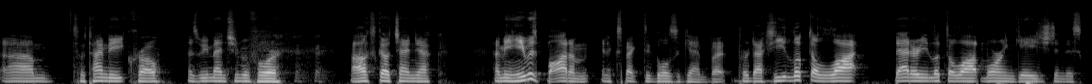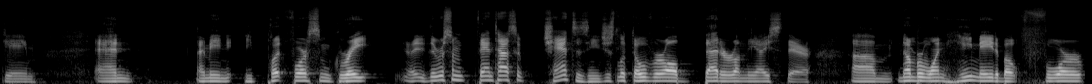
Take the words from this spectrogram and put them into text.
Um, so time to eat crow, as we mentioned before. Alex Galchenyuk. I mean, he was bottom in expected goals again, but production. He looked a lot better. He looked a lot more engaged in this game, and I mean, he put forth some great. There were some fantastic chances, and he just looked overall better on the ice there. Um, number one, he made about four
